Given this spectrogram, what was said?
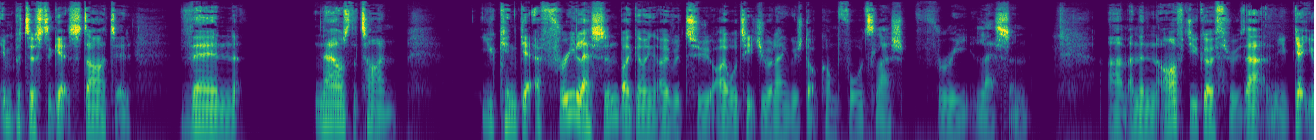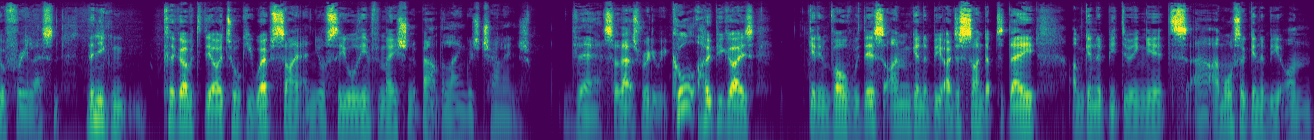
impetus to get started, then now's the time you can get a free lesson by going over to iwillteachyoualanguage.com forward slash free lesson. Um, and then after you go through that and you get your free lesson, then you can click over to the italki website and you'll see all the information about the language challenge there. So that's really, really cool. I hope you guys get involved with this. I'm going to be, I just signed up today. I'm going to be doing it. Uh, I'm also going to be on,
